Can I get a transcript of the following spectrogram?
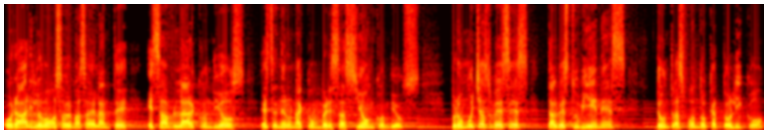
orar, y lo vamos a ver más adelante, es hablar con Dios, es tener una conversación con Dios. Pero muchas veces tal vez tú vienes de un trasfondo católico,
